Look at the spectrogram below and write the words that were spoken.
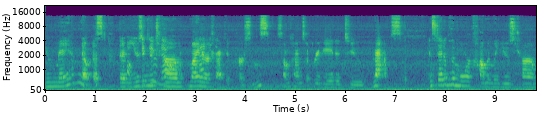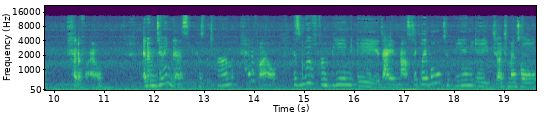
You may have noticed that I'm using the term minor attracted persons, sometimes abbreviated to MAPS, instead of the more commonly used term pedophile. And I'm doing this because the term pedophile has moved from being a diagnostic label to being a judgmental,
